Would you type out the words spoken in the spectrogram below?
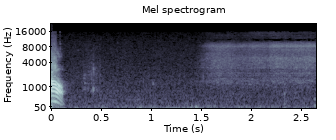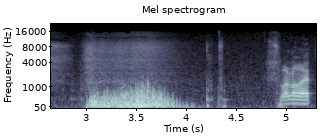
Oh. Swallow it.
